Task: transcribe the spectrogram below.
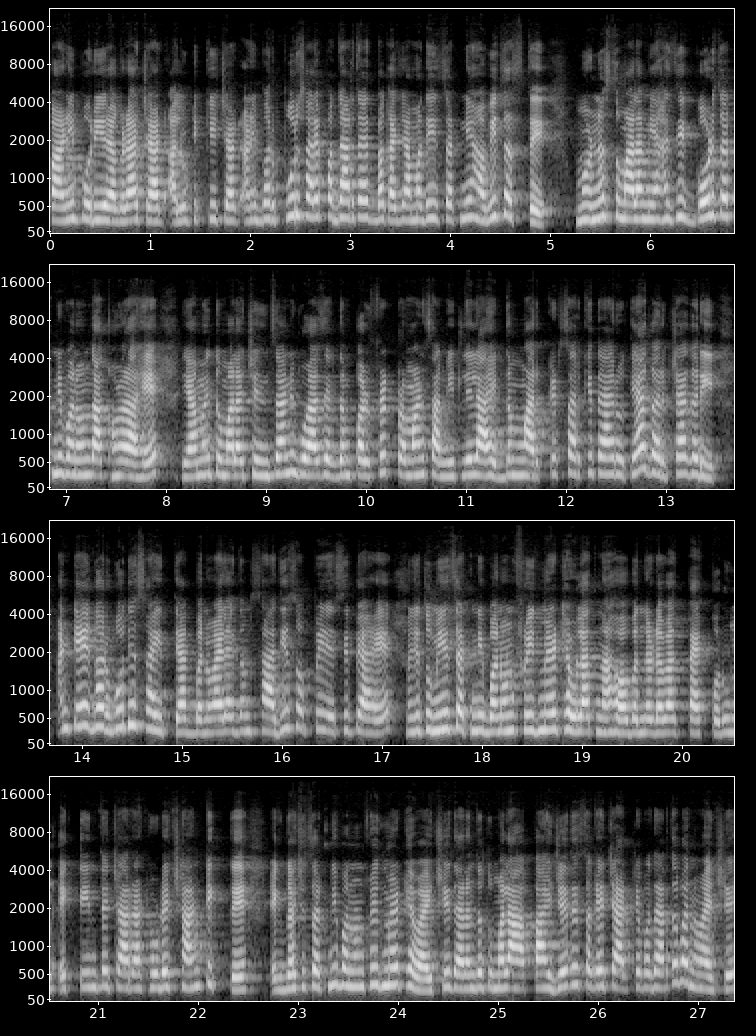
पाणीपुरी रगडा चाट आलू टिक्की चाट आणि भरपूर सारे पदार्थ आहेत बघा ज्यामध्ये ही चटणी हवीच असते. म्हणूनच तुम्हाला मी आज ही गोड चटणी बनवून दाखवणार आहे. यामुळे तुम्हाला चिंच आणि गुळाचं एकदम परफेक्ट प्रमाण सांगितलेलं आहे. एकदम मार्केटसारखी तयार होते या घरच्या घरी. आणि ते घरगुती साहित्यात बनवायला एकदम साधी सोपी रेसिपी आहे. म्हणजे तुम्ही ही चटणी बनवून फ्रीजमध्ये ठेवलात ना हवा बंद डब्यात पॅक करून एक तीन ते चार आठवडे छान टिकते. एकदाची चटणी बनवून फ्रीजमध्ये ठेवायची. त्यानंतर तुम्हाला पाहिजे ते सगळे चाटचे पदार्थ बनवायचे.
